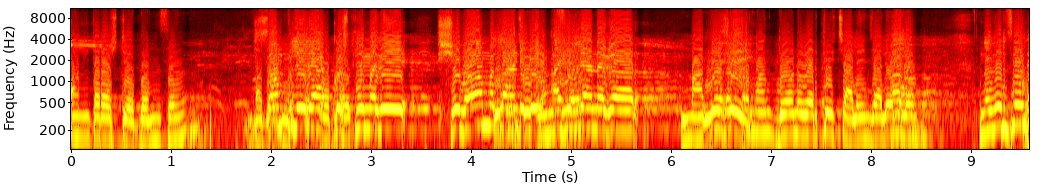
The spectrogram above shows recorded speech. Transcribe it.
आंतरराष्ट्रीय पंच संपलेल्या कुस्तीमध्ये शुभम लांडगे अहिल्यानगर विजयी. क्रमांक दोन वरती चॅलेंज आले नगरसेवक.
